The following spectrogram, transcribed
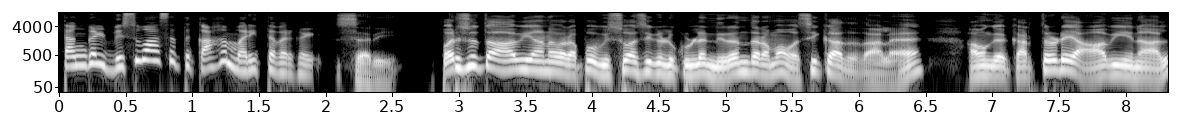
தங்கள் விசுவாசத்துக்காக மரித்தவர்கள். சரி. பரிசுத்த ஆவியானவர் அப்போ விசுவாசிகளுக்குள்ள நிரந்தரமா வசிக்காததால அவங்க கர்த்தருடைய ஆவியினால்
